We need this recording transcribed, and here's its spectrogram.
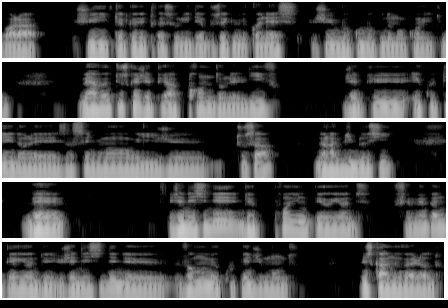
voilà, je suis quelqu'un de très solidaire pour ceux qui me connaissent. Je suis beaucoup beaucoup dans mon coin et tout. Mais avec tout ce que j'ai pu apprendre dans les livres, j'ai pu écouter dans les enseignements religieux, tout ça, dans la Bible aussi, ben j'ai décidé de prendre une période, enfin même pas une période, j'ai décidé de vraiment me couper du monde jusqu'à un nouvel ordre.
